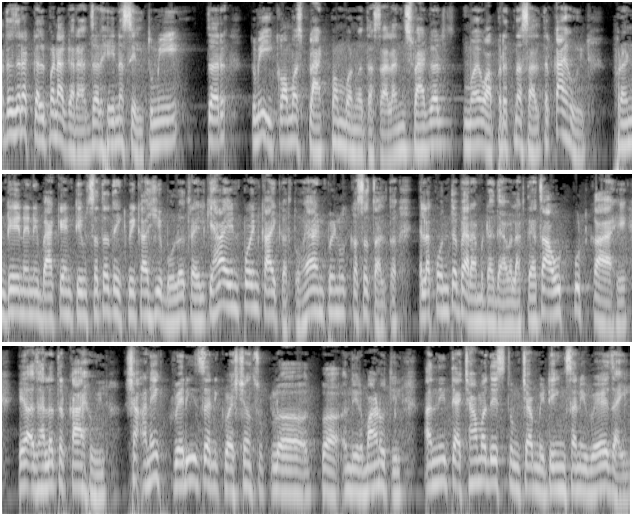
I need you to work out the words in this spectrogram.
आता जरा कल्पना करा जर हे नसेल तुम्ही जर तुम्ही ई कॉमर्स प्लॅटफॉर्म बनवत असाल आणि स्वॅगर वापरत नसाल तर काय होईल? फ्रंट एंड आणि बॅक एंड टीम सतत एकमेकांशी बोलत राहील की हा एंड पॉईंट काय करतो? ह्या एंड पॉईंटवर कसं चालतं? याला कोणतं पॅरामीटर द्यावं लागतं? याचा आउटपुट काय आहे? हे झालं तर काय होईल? अशा अनेक क्वेरीज आणि क्वेश्चन्स उपल निर्माण होतील आणि त्याच्यामध्येच तुमच्या मीटिंग्स आणि वेळ जाईल.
